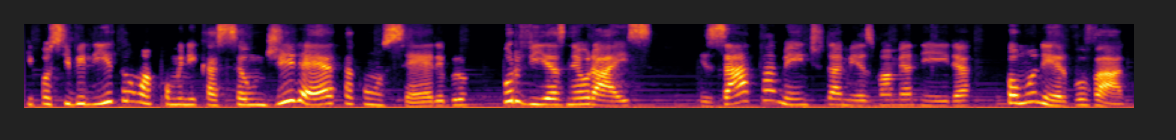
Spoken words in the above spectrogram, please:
que possibilitam uma comunicação direta com o cérebro por vias neurais, exatamente da mesma maneira como o nervo vago.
